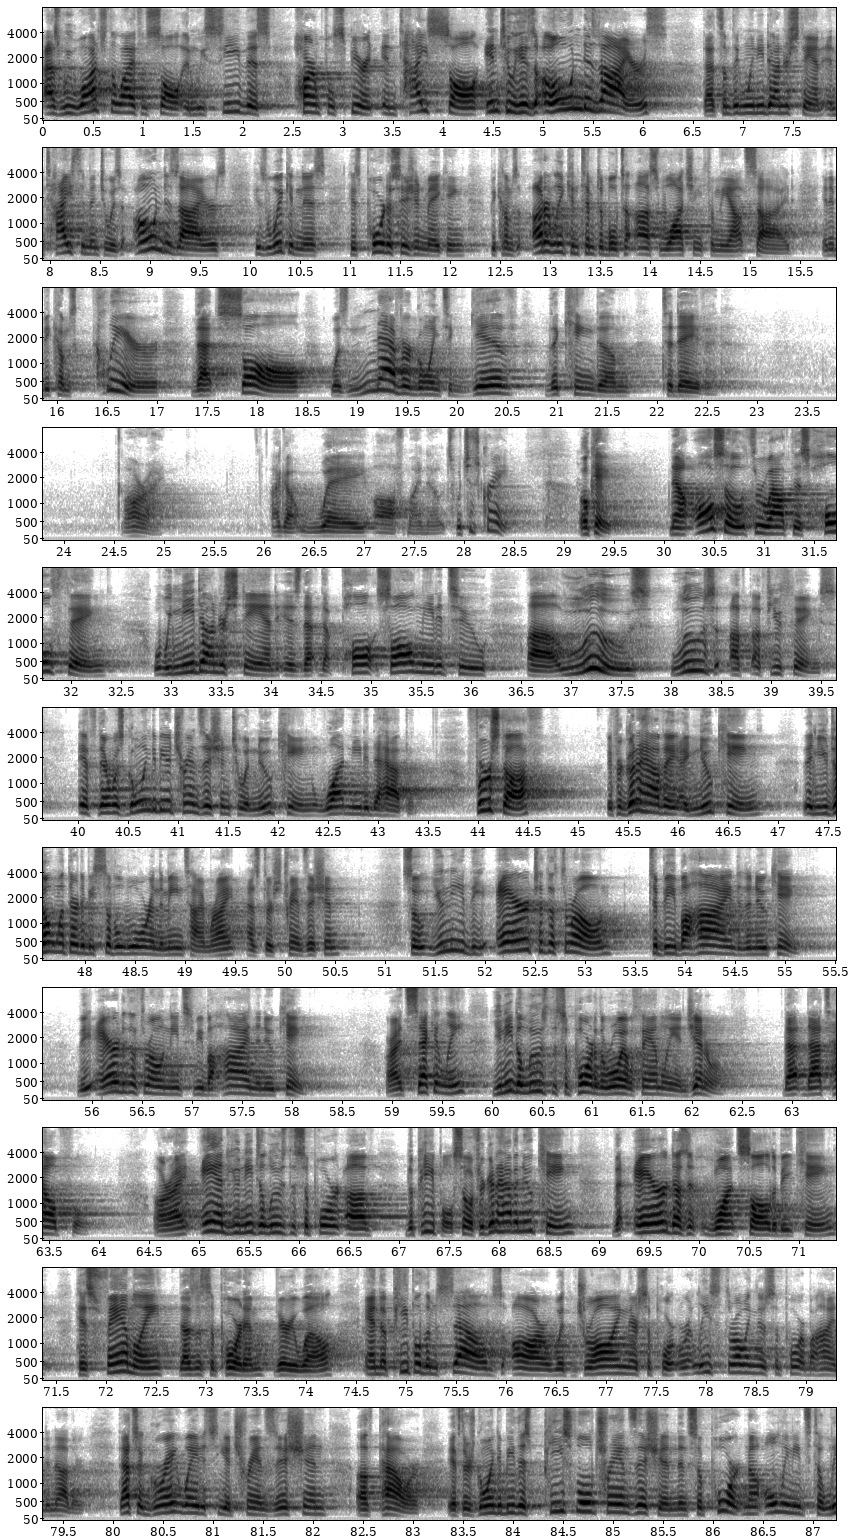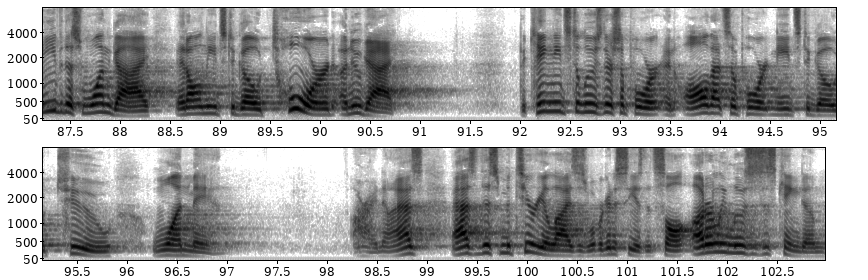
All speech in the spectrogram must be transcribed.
As we watch the life of Saul and we see this harmful spirit entice Saul into his own desires, that's something we need to understand. Entice him into his own desires, his wickedness, his poor decision making becomes utterly contemptible to us watching from the outside. And it becomes clear that Saul was never going to give the kingdom to David. All right. I got way off my notes, which is great. Okay, now also throughout this whole thing, what we need to understand is that, that Paul, Saul needed to uh, lose, lose a, a few things. If there was going to be a transition to a new king, what needed to happen? First off, if you're going to have a, a new king, then you don't want there to be civil war in the meantime, right? As there's transition. So you need the heir to the throne to be behind the new king. The heir to the throne needs to be behind the new king. All right, secondly, you need to lose the support of the royal family in general. That, that's helpful. All right, and you need to lose the support of the people. So if you're going to have a new king, the heir doesn't want Saul to be king, his family doesn't support him very well, and the people themselves are withdrawing their support, or at least throwing their support behind another. That's a great way to see a transition of power. If there's going to be this peaceful transition, then support not only needs to leave this one guy, it all needs to go toward a new guy. The king needs to lose their support, and all that support needs to go to one man. All right, now as, as this materializes, what we're going to see is that Saul utterly loses his kingdom,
